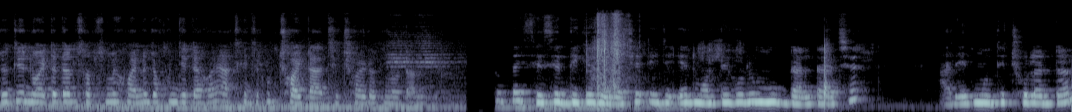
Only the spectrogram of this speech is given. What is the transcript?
যদিও নয়টা ডাল সবসময় হয় না, যখন যেটা হয়, আজকে যেরকম ছয়টা আছে ছয় রত্ন ডাল। তো প্রায় শেষের দিকে হয়ে গেছে। এই যে এর মধ্যে হলো মুগ ডালটা আছে, আর এর মধ্যে ছোলার ডাল,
